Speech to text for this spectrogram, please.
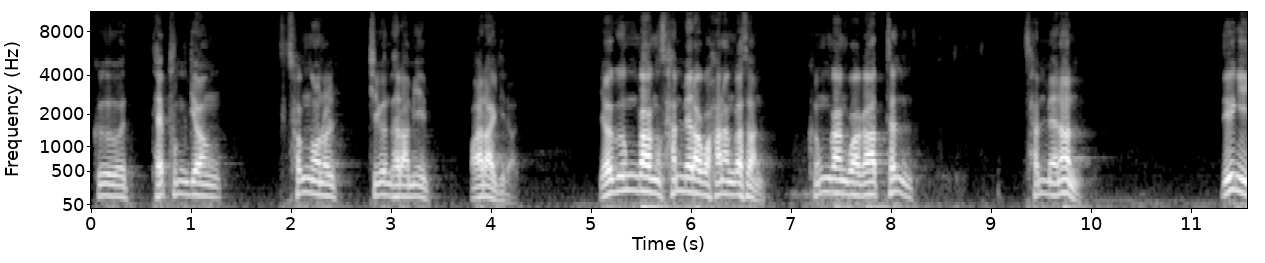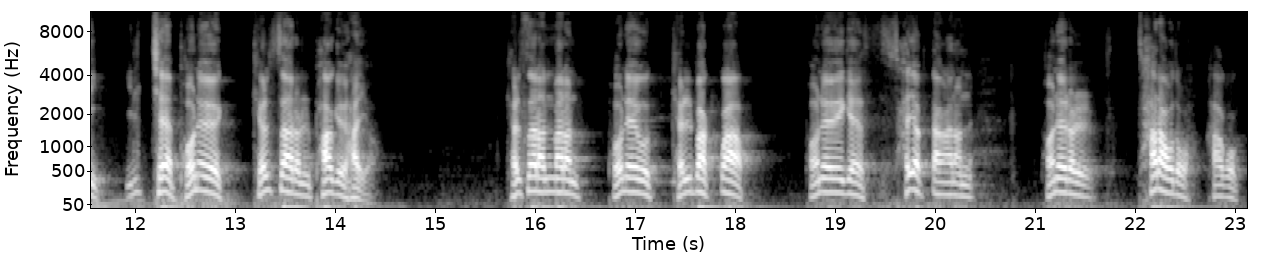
그 대품경 성론을 지은 사람이 말하기를 여금강 산매라고 하는 것은 금강과 같은 산매는 능히 일체 번외의 결사를 파괴하여 결사란 말은 번외의 결박과 번외에게 사역당하는 번외를 사라고도 하고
